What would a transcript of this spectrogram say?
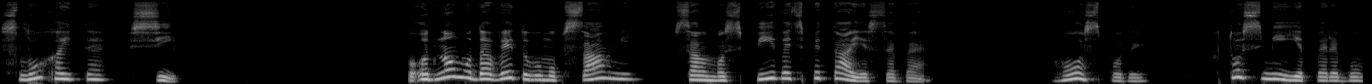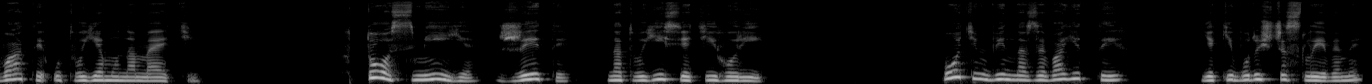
Слухайте всі. В одному Давидовому псалмі псалмоспівець питає себе, Господи, хто сміє перебувати у Твоєму наметі? Хто сміє жити на Твоїй святій горі? Потім він називає тих, які будуть щасливими,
